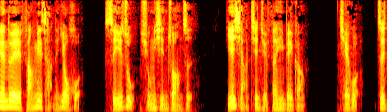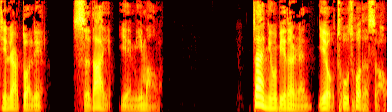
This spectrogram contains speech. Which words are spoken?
面对房地产的诱惑，史一柱雄心壮志，也想进去分一杯羹，结果资金链断裂了，史大爷也迷茫了。再牛逼的人也有出错的时候，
